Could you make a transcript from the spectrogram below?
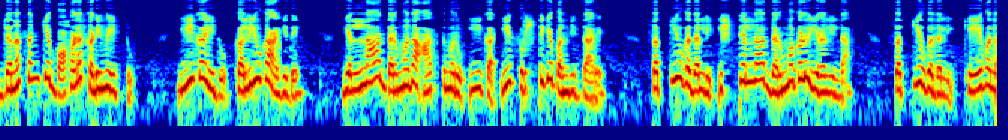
ಜನಸಂಖ್ಯೆ ಬಹಳ ಕಡಿಮೆ ಇತ್ತು. ಈಗ ಇದು ಕಲಿಯುಗ ಆಗಿದೆ. ಎಲ್ಲಾ ಧರ್ಮದ ಆತ್ಮರು ಈಗ ಈ ಸೃಷ್ಟಿಗೆ ಬಂದಿದ್ದಾರೆ. ಸತ್ಯುಗದಲ್ಲಿ ಇಷ್ಟೆಲ್ಲಾ ಧರ್ಮಗಳು ಇರಲಿಲ್ಲ. ಸತ್ಯುಗದಲ್ಲಿ ಕೇವಲ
